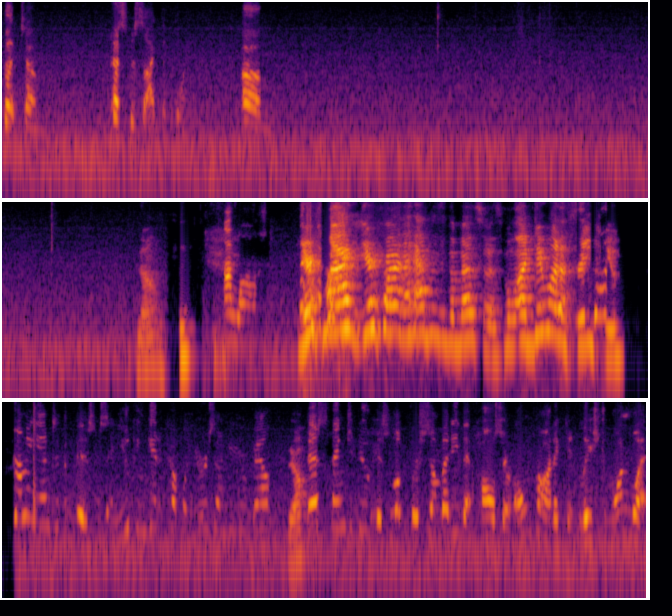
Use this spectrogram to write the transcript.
But um, that's beside the point. Um, no, I'm lost. You're fine. You're fine. It happens to the best of us. Well, I do want to thank you coming into the business and you can get a couple years under your belt, yeah. the best thing to do is look for somebody that hauls their own product at least one way.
